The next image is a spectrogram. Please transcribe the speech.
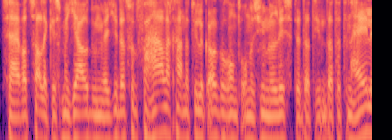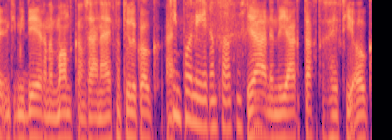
zei, wat zal ik eens met jou doen? Weet je, dat soort verhalen gaan natuurlijk ook rond onder journalisten. Dat, hij, dat het een hele intimiderende man kan zijn. Hij heeft natuurlijk ook... hij- Imponerend ook misschien. ja, en in de jaren tachtig heeft hij ook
